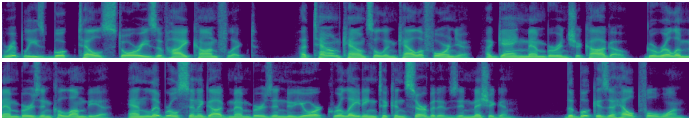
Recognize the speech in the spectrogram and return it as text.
Ripley's book tells stories of high conflict. A town council in California, a gang member in Chicago, guerrilla members in Colombia, and liberal synagogue members in New York relating to conservatives in Michigan. The book is a helpful one,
